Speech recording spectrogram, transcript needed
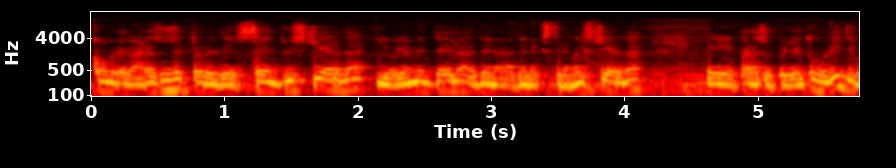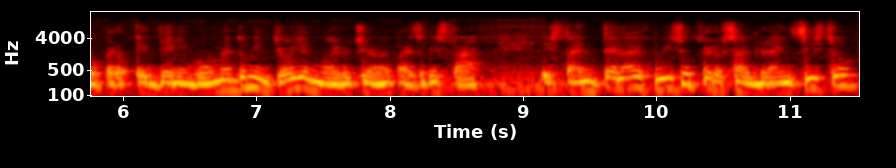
congregar a sus sectores del centro izquierda y obviamente de la, de la, de la extrema izquierda eh, para su proyecto político, pero eh, de ningún momento mintió y el modelo chileno me parece que está, está en tela de juicio, pero saldrá, insisto,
